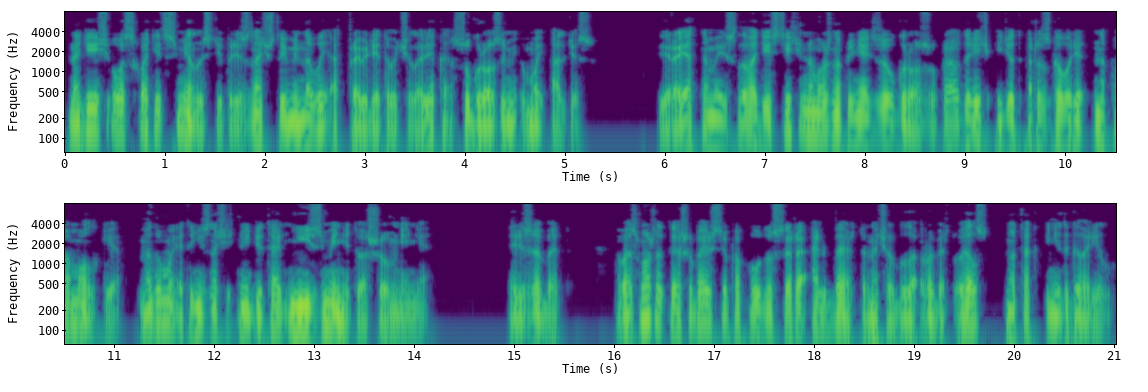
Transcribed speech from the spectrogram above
Надеюсь, у вас хватит смелости признать, что именно вы отправили этого человека с угрозами в мой адрес. Вероятно, мои слова действительно можно принять за угрозу. Правда, речь идет о разговоре на помолке, но, думаю, эта незначительная деталь не изменит вашего мнения. Элизабет, возможно, ты ошибаешься по поводу сэра Альберта, начал было Роберт Уэллс, но так и не договорил.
